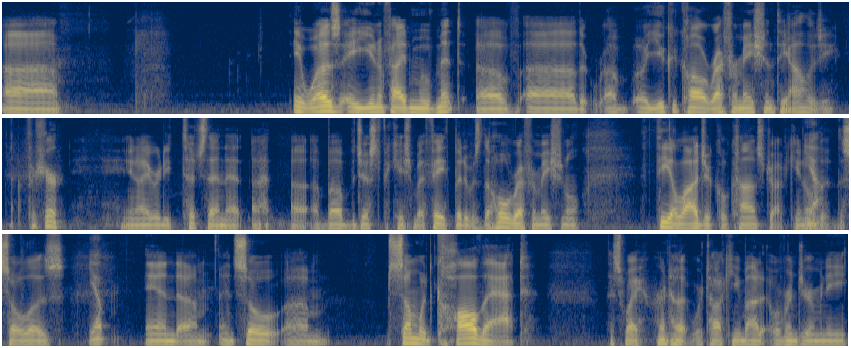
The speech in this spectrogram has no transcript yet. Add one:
Uh, it was a unified movement of, uh, the, of uh, you could call Reformation theology. For sure. And I already touched that in that uh, uh, above justification by faith, but it was the whole reformational theological construct. You know, Yeah. the, the solas, Yep. and um, and so um, some would call that. That's why Herrnhut we're talking about it over in Germany,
